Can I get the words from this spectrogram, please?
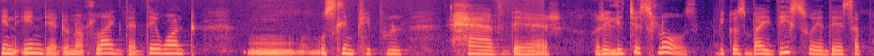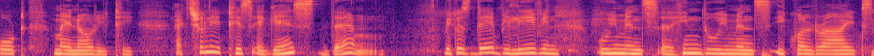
in India, do not like that. They want mm, Muslim people have their religious laws because by this way they support minority. Actually, it is against them because they believe in women's, uh, Hindu women's equal rights,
